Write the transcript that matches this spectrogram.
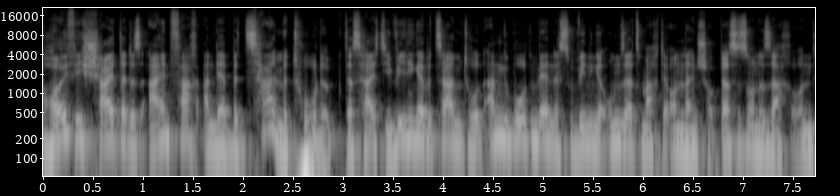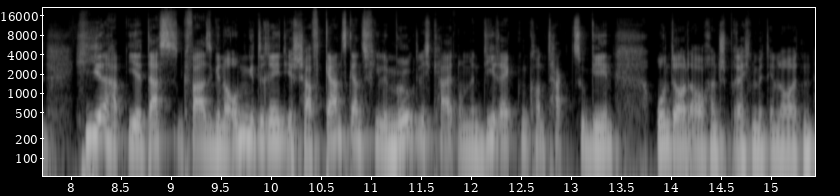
Häufig scheitert es einfach an der Bezahlmethode. Das heißt, je weniger Bezahlmethoden angeboten werden, desto weniger Umsatz macht der Online-Shop. Das ist so eine Sache. Und hier habt ihr das quasi genau umgedreht. Ihr schafft ganz, ganz viele Möglichkeiten, um in direkten Kontakt zu gehen und dort auch entsprechend mit den Leuten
